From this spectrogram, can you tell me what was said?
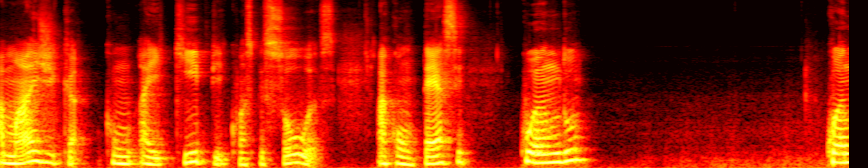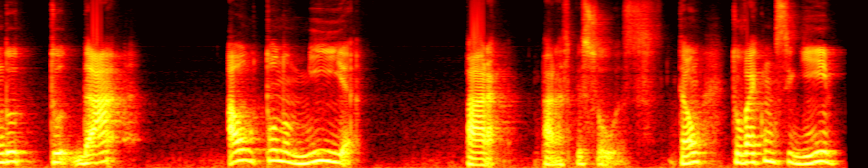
A mágica com a equipe, com as pessoas, acontece quando quando tu dá autonomia para para as pessoas. Então, tu vai conseguir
